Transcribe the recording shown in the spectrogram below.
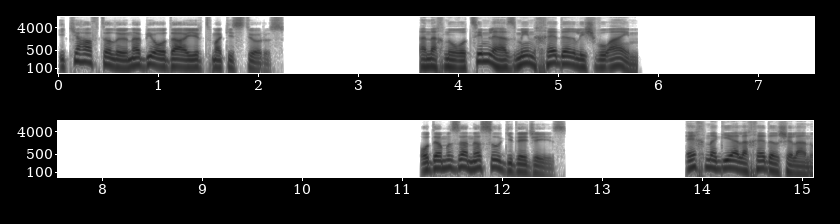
İki haftalığına bir oda ayırtmak istiyoruz. אנחנו רוצים להזמין חדר לשבועיים. Odamıza nasıl gideceğiz? איך נגיע לחדר שלנו?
